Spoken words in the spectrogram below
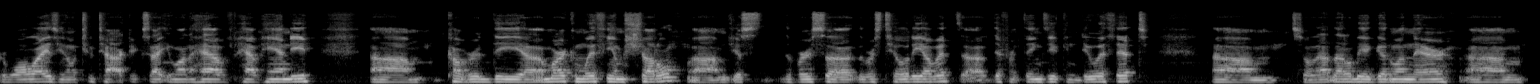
or walleyes. You know, two tactics that you want to have have handy. Um, covered the uh, Marcum Lithium shuttle, um, just the, versa, the versatility of it, uh, different things you can do with it. Um, so that that'll be a good one there. Um,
